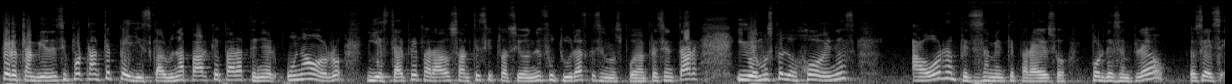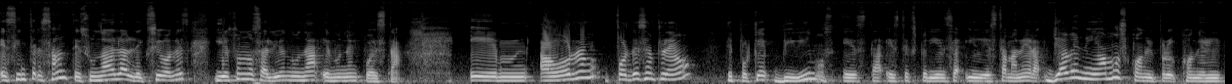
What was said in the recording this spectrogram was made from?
pero también es importante pellizcar una parte para tener un ahorro y estar preparados ante situaciones futuras que se nos puedan presentar. Y vemos que los jóvenes ahorran precisamente para eso, por desempleo. O sea, es, es interesante, es una de las lecciones y eso nos salió en una, en una encuesta. Em, ahorran por desempleo de por qué vivimos esta, esta experiencia y de esta manera. Ya veníamos con el, con el,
